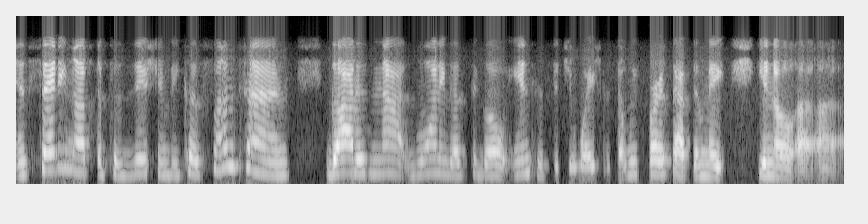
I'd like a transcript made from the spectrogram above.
and setting up the position because sometimes God is not wanting us to go into situations. So we first have to make, you know, a,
